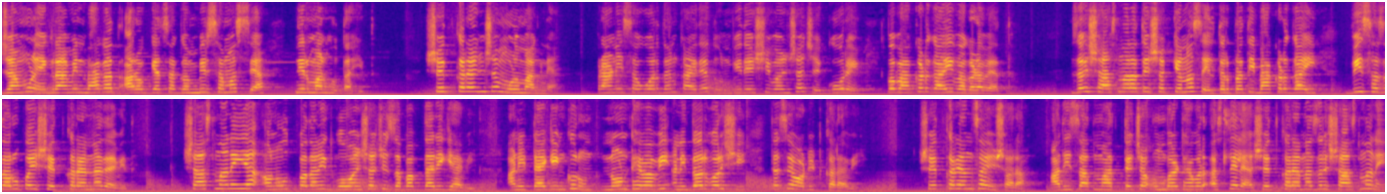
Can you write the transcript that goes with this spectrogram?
ज्यामुळे ग्रामीण भागात आरोग्याचा गंभीर समस्या निर्माण होत आहेत. शेतकऱ्यांच्या मूळ मागण्या प्राणी संवर्धन कायद्यातून विदेशी वंशाचे गोरे व भाकड गायी वगळाव्यात. जर शासनाला ते शक्य नसेल तर प्रतिभाकड गाई गायी वीस हजार रुपये शेतकऱ्यांना द्यावेत. शासनाने या अणुउत्पादनित गोवंशाची जबाबदारी घ्यावी आणि टॅगिंग करून नोंद ठेवावी आणि दरवर्षी त्याचे ऑडिट करावे. शेतकऱ्यांचा इशारा आधीच आत्महत्येच्या उंबरठ्यावर असलेल्या शेतकऱ्यांना जर शासनाने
